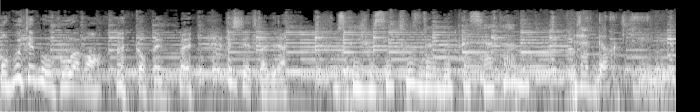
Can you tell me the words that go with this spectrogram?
On goûtait beaucoup avant, quand même. C'était très bien. On se réjouissait tous de, de passer à table. J'adore cuisiner.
